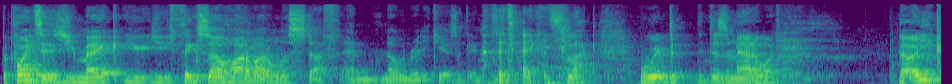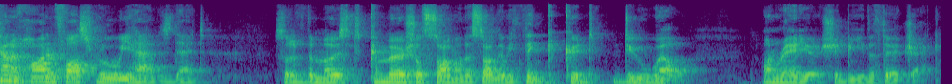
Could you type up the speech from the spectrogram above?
the point is, you make you you think so hard about all this stuff, and no one really cares at the end of the day. It's like we're, it doesn't matter what. The only kind of hard and fast rule we have is that sort of the most commercial song or the song that we think could do well on radio should be the third track.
